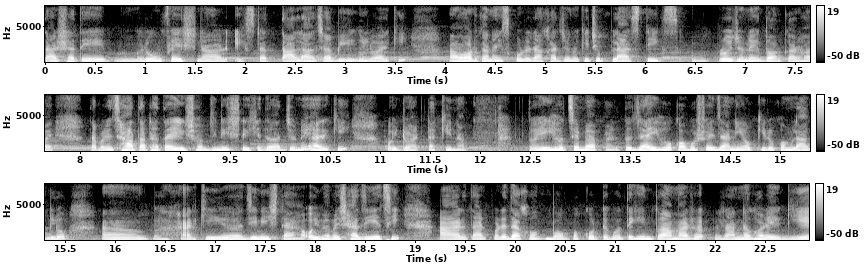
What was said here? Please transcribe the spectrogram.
তার সাথে রুম ফ্রেশনার এক্সট্রা তালা, চাবি, এগুলো আর কি অর্গানাইজ করে রাখার জন্য কিছু প্লাস্টিক্স প্রয়োজনে দরকার হয়। তারপরে ছাতা ঠাতা এইসব জিনিস রেখে দেওয়ার জন্যই আর কি, ওই ড্রয়ারটা কেনা। তো এই হচ্ছে ব্যাপার। তো যাই হোক, অবশ্যই জানিও কীরকম লাগল আর কি জিনিসটা। ওইভাবে সাজিয়েছি। আর তারপরে দেখো বকবক করতে করতে কিন্তু আমার রান্নাঘরে গিয়ে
